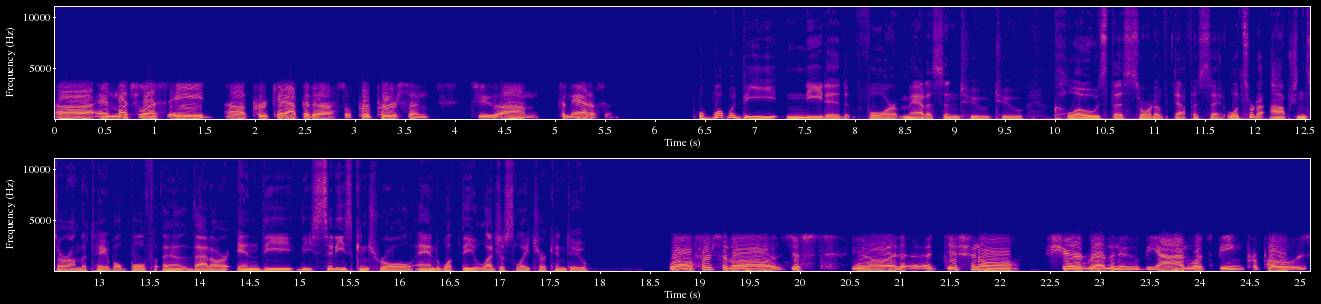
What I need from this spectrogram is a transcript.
uh, and much less aid uh, per capita, so per person, to um, to Madison. What would be needed for Madison to to close this sort of deficit? What sort of options are on the table, both uh, that are in the the city's control and what the legislature can do? Well, first of all, it's just you know an additional shared revenue beyond what's being proposed,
